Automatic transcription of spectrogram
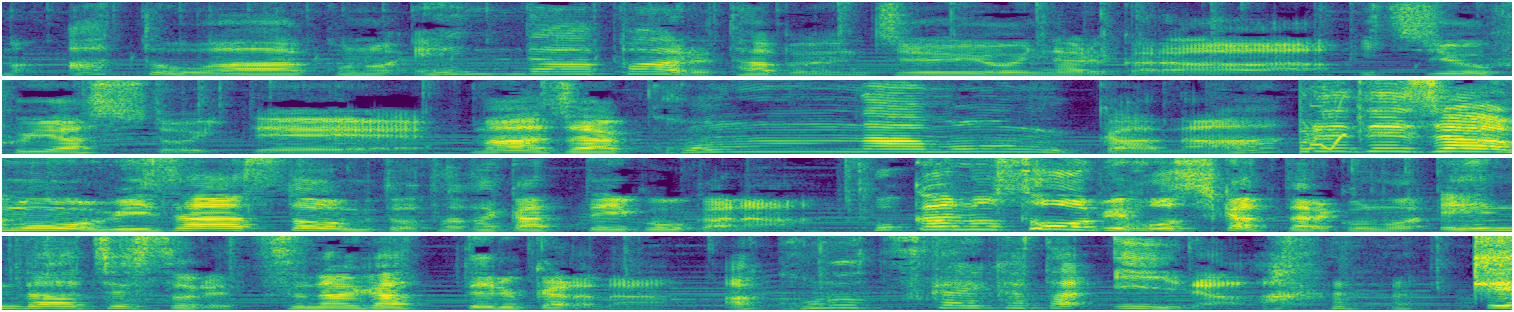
まあ、あとは、このエンダーパール多分重要になるから、一応増やしといて、まあじゃあこんなもんかな？これでじゃあもうウィザーストームと戦っていこうかな。他の装備欲しかったらこのエンダーチェストで繋がってるからな。あ、この使い方いいな。え、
